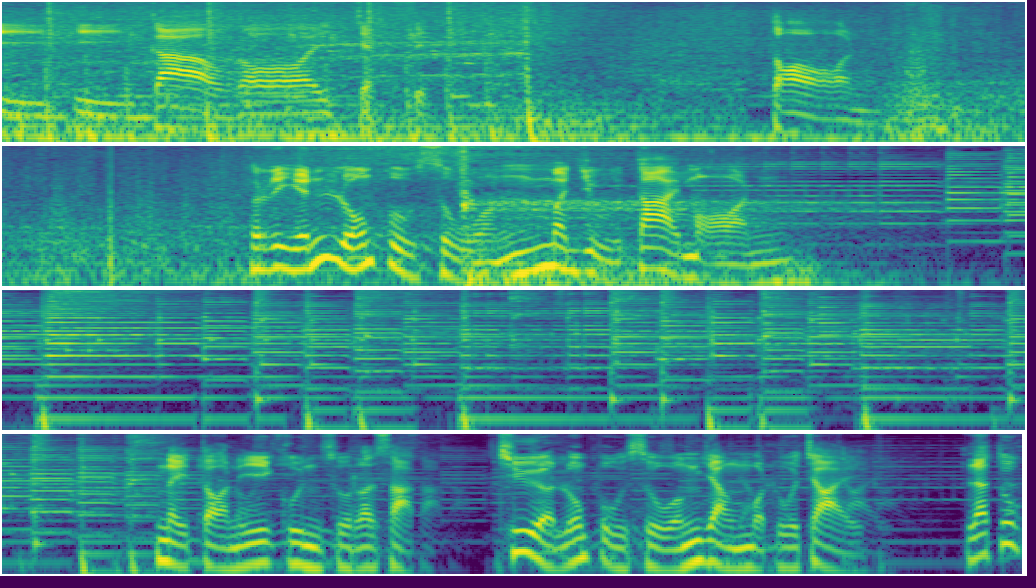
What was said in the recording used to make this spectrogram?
EP 970 ตอนเหรียญหลวงปู่สวงมาอยู่ใต้หมอน ในตอนนี้คุณสุรศักดิ์เชื่อหลวงปู่สวงอย่างหมดหัวใจ และทุก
